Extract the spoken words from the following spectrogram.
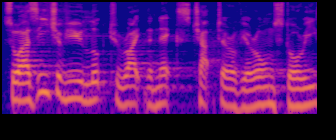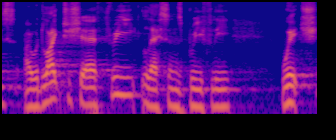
So, as each of you look to write the next chapter of your own stories, I would like to share three lessons briefly, which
